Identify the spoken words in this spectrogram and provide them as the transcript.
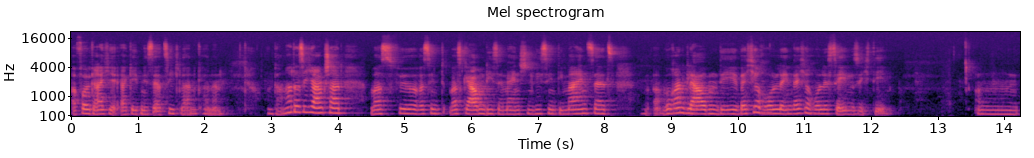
erfolgreiche Ergebnisse erzielt werden können. Und dann hat er sich angeschaut, was, für, was, sind, was glauben diese Menschen, wie sind die Mindsets, woran glauben die, welche Rolle, in welcher Rolle sehen sich die. Und,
